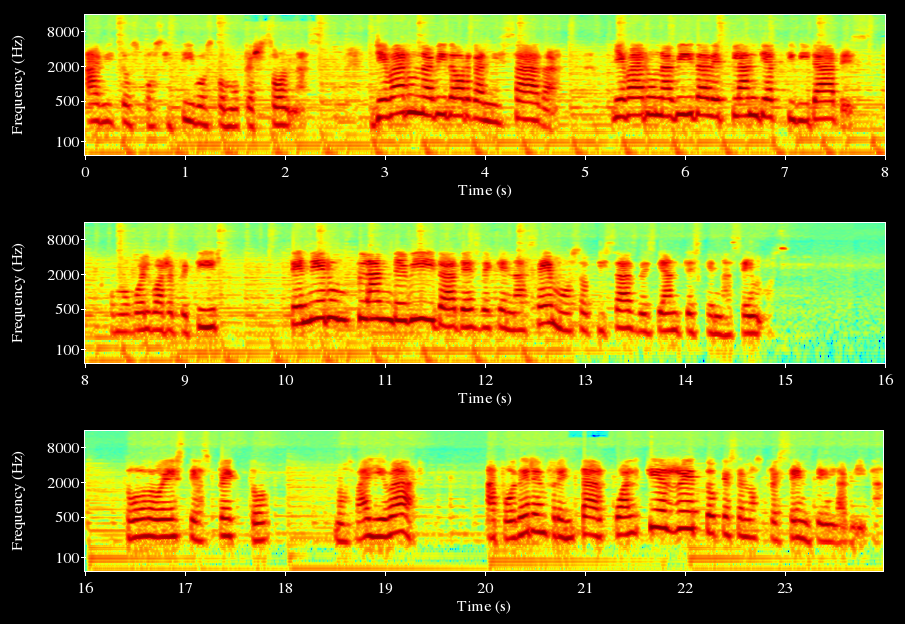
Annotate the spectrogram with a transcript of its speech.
hábitos positivos como personas, llevar una vida organizada, llevar una vida de plan de actividades, como vuelvo a repetir, tener un plan de vida desde que nacemos o quizás desde antes que nacemos. Todo este aspecto nos va a llevar a poder enfrentar cualquier reto que se nos presente en la vida,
